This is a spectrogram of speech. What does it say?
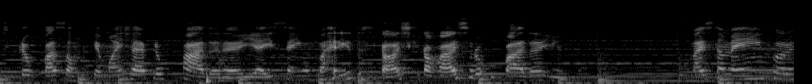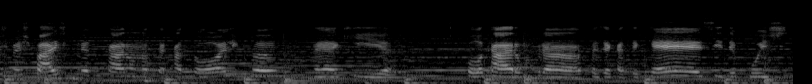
de preocupação, porque mãe já é preocupada, né? E aí sem o marido, eu acho que fica mais preocupada ainda. Mas também foram os meus pais que me educaram na fé católica, né? Que colocaram para fazer catequese, depois do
